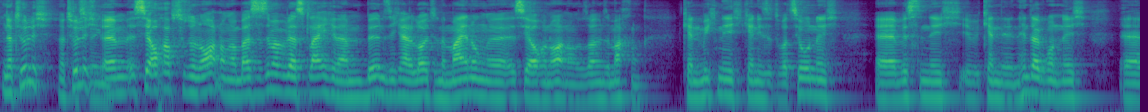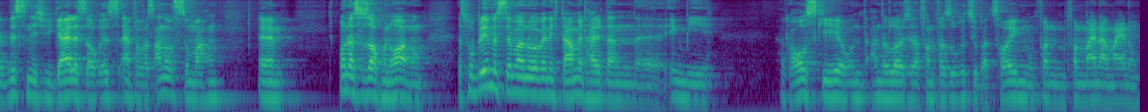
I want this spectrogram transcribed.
natürlich, natürlich. Ähm, ist ja auch absolut in Ordnung, aber es ist immer wieder das Gleiche. Dann bilden sich halt Leute eine Meinung, äh, ist ja auch in Ordnung, sollen sie machen. Kennen mich nicht, kennen die Situation nicht, äh, wissen nicht, kennen den Hintergrund nicht, äh, wissen nicht, wie geil es auch ist, einfach was anderes zu machen. Ähm, und das ist auch in Ordnung. Das Problem ist immer nur, wenn ich damit halt dann äh, irgendwie rausgehe und andere Leute davon versuche zu überzeugen, von, von meiner Meinung.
